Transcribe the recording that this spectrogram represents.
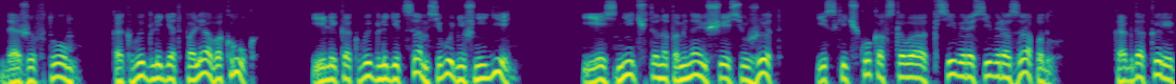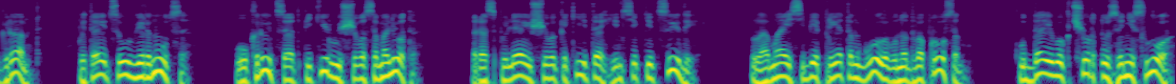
Даже в том, как выглядят поля вокруг, или как выглядит сам сегодняшний день, есть нечто напоминающее сюжет из хичкоковского «К северо-северо-западу», когда Кэрри Грант пытается увернуться, укрыться от пикирующего самолета, распыляющего какие-то инсектициды, ломая себе при этом голову над вопросом, куда его к черту занесло.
